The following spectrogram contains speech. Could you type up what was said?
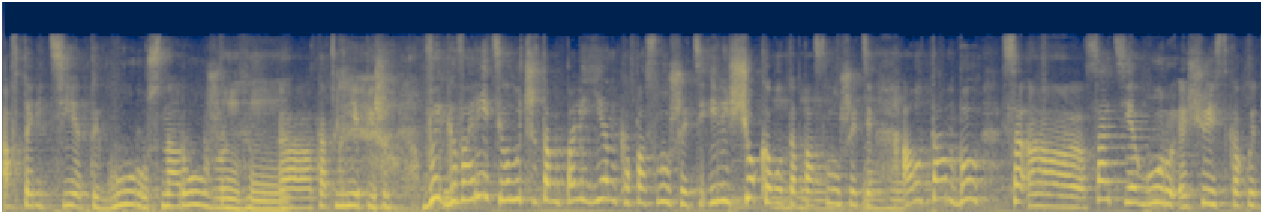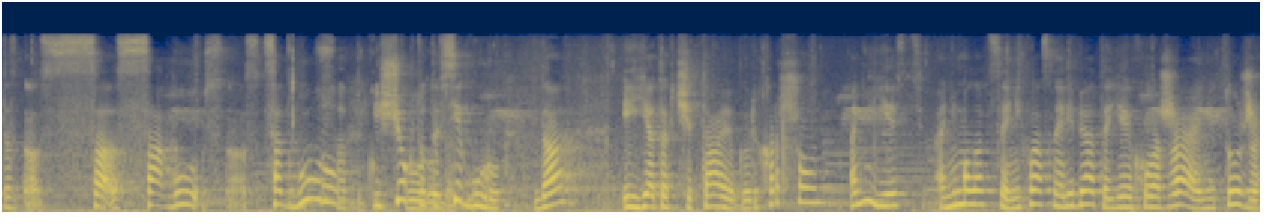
авторитеты, гуру снаружи, а, как мне пишут, вы говорите, вы лучше там Пальенко послушайте или еще кого-то послушайте, а вот там был Са- а, Сатья Гуру, а еще есть какой-то а, Са- Сагу- Садгуру, Садгуру, еще кто-то, да. все гуру, да. И я так читаю, говорю, хорошо, они есть, они молодцы, они классные ребята, я их уважаю, они тоже,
